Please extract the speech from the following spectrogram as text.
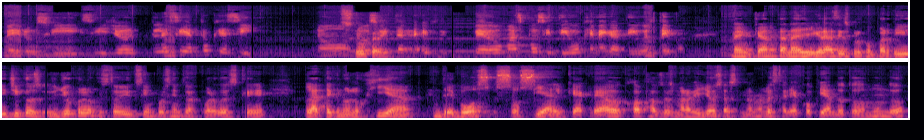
pero sí, sí yo le siento que sí. No, no soy tan, veo más positivo que negativo el tema. Me encanta, Nayi. Gracias por compartir. Y chicos, yo con lo que estoy 100% de acuerdo es que la tecnología de voz social que ha creado Clubhouse es maravillosa, si no, no lo estaría copiando todo el mundo.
